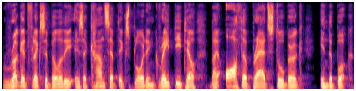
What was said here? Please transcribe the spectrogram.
Rugged flexibility is a concept explored in great detail by author Brad Stulberg in the book,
